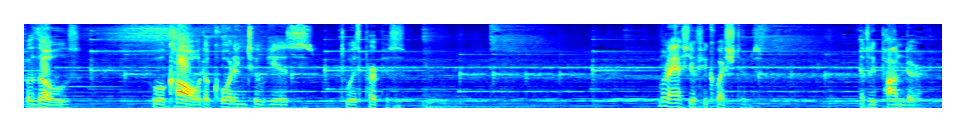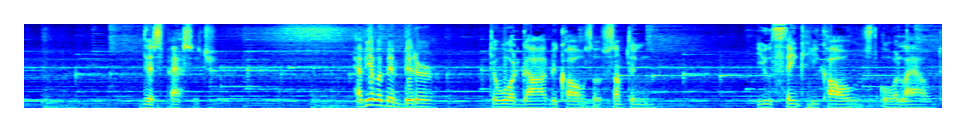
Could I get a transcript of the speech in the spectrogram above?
for those who are called according to his to his purpose. I'm going to ask you a few questions as we ponder this passage. Have you ever been bitter toward God because of something you think he caused or allowed?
